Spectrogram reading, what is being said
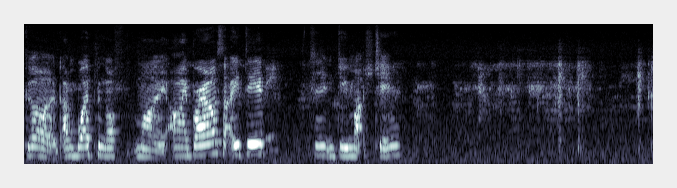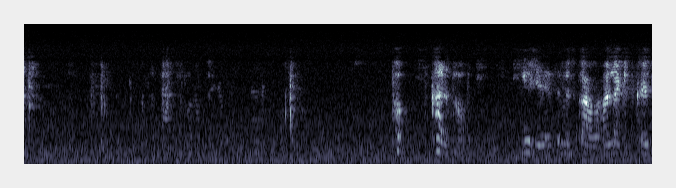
God. I'm wiping off my eyebrows that I did. Didn't do much to. Pop, colour pop. Use it as a mascara. I like it because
